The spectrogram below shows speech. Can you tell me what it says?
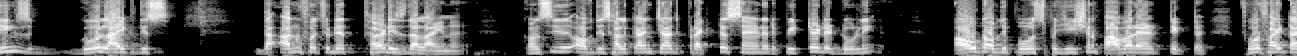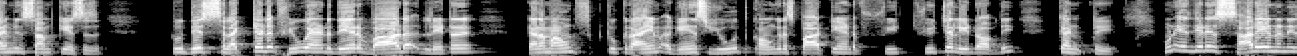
things go like this, the unfortunate third is the line council of this ਹਲਕਾ incharge practice and repeated dueling out of the post position power and ticked four five times in some cases to this selected few and their ward later tantamounts to crime against youth congress party and fu- future leader of the country ਹੁਣ ਇਹ ਜਿਹੜੇ ਸਾਰੇ ਉਹਨਾਂ ਨੇ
